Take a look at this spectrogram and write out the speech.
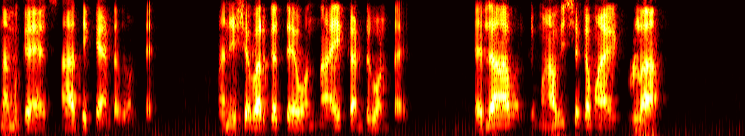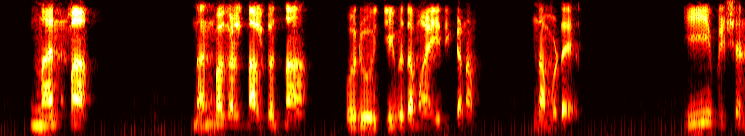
നമുക്ക് സാധിക്കേണ്ടതുണ്ട്. മനുഷ്യവർഗത്തെ ഒന്നായി കണ്ടുകൊണ്ട് എല്ലാവർക്കും ആവശ്യകമായിട്ടുള്ള നന്മ നന്മകൾ നൽകുന്ന ഒരു ജീവിതമായിരിക്കണം നമ്മുടെ. ഈ മിഷൻ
